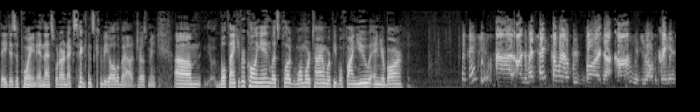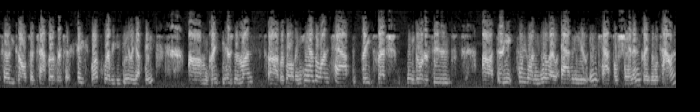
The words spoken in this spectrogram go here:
They disappoint, and that's what our next segment's going to be all about. Trust me. Um, well, thank you for calling in. Let's plug one more time where people find you and your bar. Well, thank you. Uh, on the website, someoneelsesbar.com gives you all the great info. You can also tap over to Facebook where we do daily updates. Um, great beers of the month, uh, revolving handle on tap, great fresh made order foods. Uh, 3841 Willow Avenue in Castle Shannon, great little town.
